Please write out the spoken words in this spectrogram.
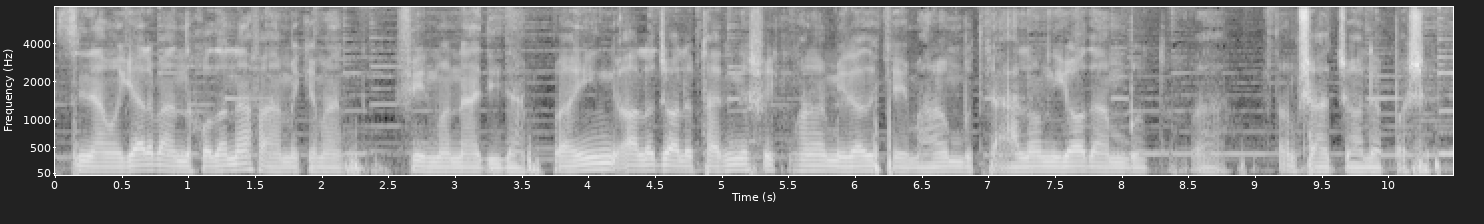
سینماگر بنده خدا نفهمه که من فیلم رو ندیدم. و این حالا جالب ترینش فکر می‌کنم میلاد کیمران بود که الان یادم بود و گفتم شاید جالب باشه.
